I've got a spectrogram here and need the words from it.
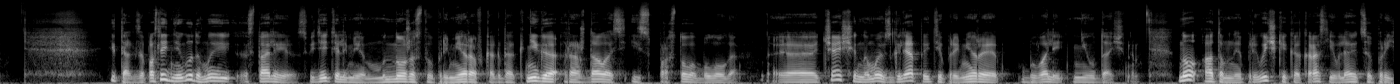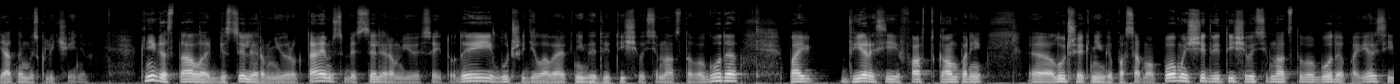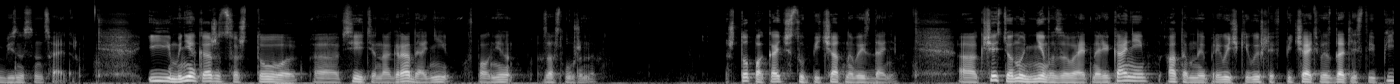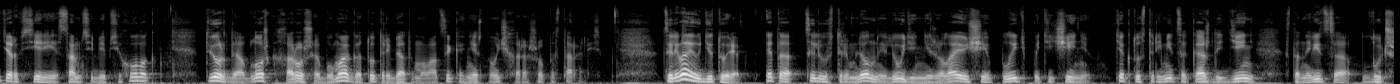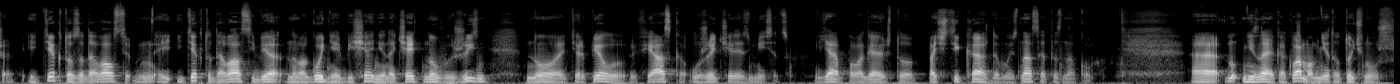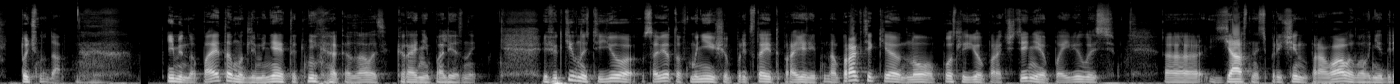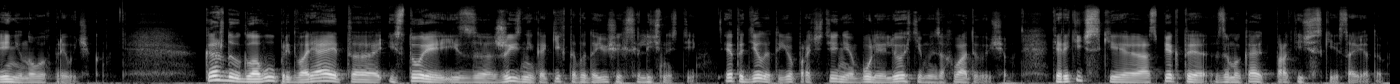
Итак, за последние годы мы стали свидетелями множества примеров, когда книга рождалась из простого блога. Э, чаще, на мой взгляд, эти примеры бывали неудачны. Но атомные привычки как раз являются приятным исключением. Книга стала бестселлером New York Times, бестселлером USA Today, лучшая деловая книга 2018 года по версии Fast Company, э, лучшая книга по самопомощи 2018 года по версии Business Insider. И мне кажется, что э, все эти награды, они вполне заслужены. Что по качеству печатного издания? А, к счастью, оно не вызывает нареканий. Атомные привычки вышли в печать в издательстве «Питер» в серии «Сам себе психолог». Твердая обложка, хорошая бумага. Тут ребята молодцы, конечно, очень хорошо постарались. Целевая аудитория – это целеустремленные люди, не желающие плыть по течению те, кто стремится каждый день становиться лучше, и те, кто, задавался, и те, кто давал себе новогоднее обещание начать новую жизнь, но терпел фиаско уже через месяц. Я полагаю, что почти каждому из нас это знакомо. Э, ну, не знаю, как вам, а мне это точно уж, точно да. Именно поэтому для меня эта книга оказалась крайне полезной. Эффективность ее советов мне еще предстоит проверить на практике, но после ее прочтения появилась э, ясность причин провала во внедрении новых привычек. Каждую главу предваряет э, история из жизни каких-то выдающихся личностей. Это делает ее прочтение более легким и захватывающим. Теоретические аспекты замыкают практические советы.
